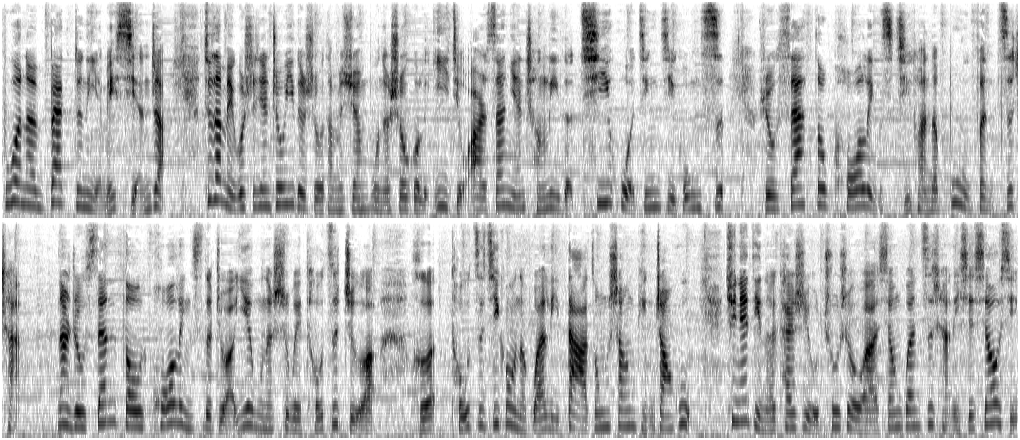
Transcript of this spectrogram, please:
不过呢 b 真的也没闲着，就在美国时间周一的时候，他们宣布呢收购了一九二三年成立的期货经纪公司 Rosetho Collins 集团的部分资产。那 Rosetho Collins 的主要业务呢是为投资者和投资机构呢管理大宗商品账户。去年底呢开始有出售啊相关资产的一些消息。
